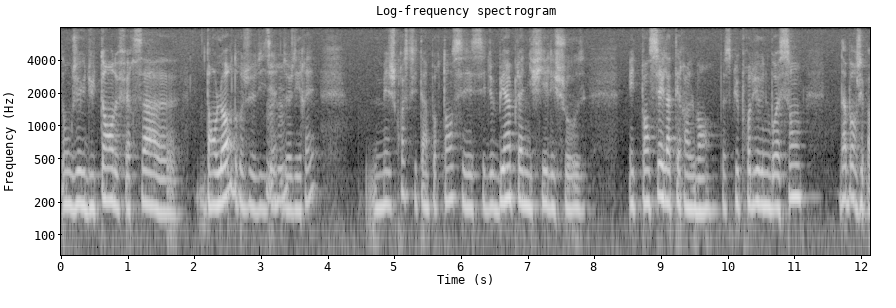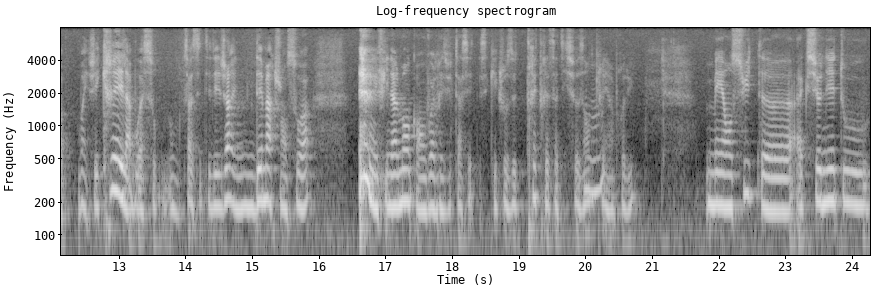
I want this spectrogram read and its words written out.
Donc j'ai eu du temps de faire ça euh, dans l'ordre, je, disais, mhm. je dirais. Mais je crois que c'est important, c'est de bien planifier les choses et de penser latéralement. Parce que produire une boisson, d'abord, j'ai pas, ouais, j'ai créé la boisson. Donc ça, c'était déjà une démarche en soi. Et finalement, quand on voit le résultat, c'est quelque chose de très très satisfaisant de mhm. créer un produit. Mais ensuite, euh, actionner tous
